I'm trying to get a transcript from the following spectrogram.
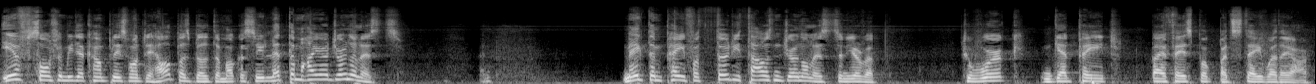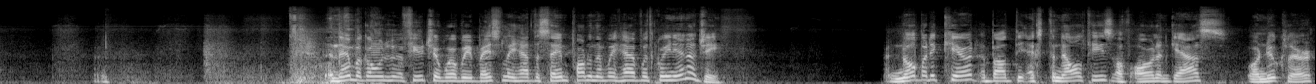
If social media companies want to help us build democracy, let them hire journalists. Make them pay for 30,000 journalists in Europe to work and get paid by Facebook but stay where they are. And then we're going to a future where we basically have the same problem that we have with green energy. Nobody cared about the externalities of oil and gas or nuclear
